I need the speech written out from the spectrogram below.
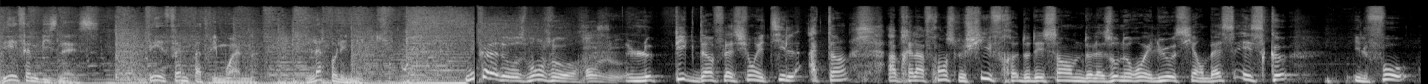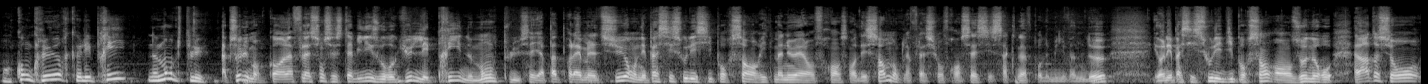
BFM Business, BFM Patrimoine, la polémique. Nicolas Dose, bonjour. Bonjour. Le pic d'inflation est-il atteint Après la France, le chiffre de décembre de la zone euro est lui aussi en baisse. Est-ce que il faut en conclure que les prix ne montent plus. Absolument. Quand l'inflation se stabilise ou recule, les prix ne montent plus. Ça, il n'y a pas de problème là-dessus. On est passé sous les 6% en rythme annuel en France en décembre. Donc l'inflation française, c'est 5,9 pour 2022. Et on est passé sous les 10% en zone euro. Alors attention,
